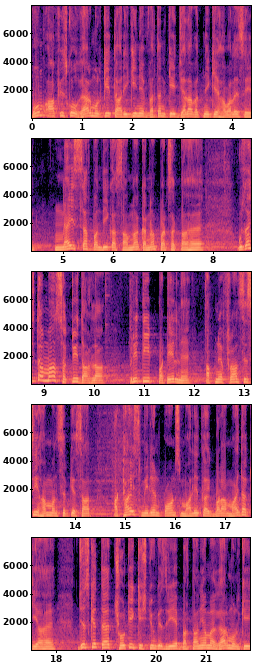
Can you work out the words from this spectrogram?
होम ऑफ़िस को गैर मुल्की तारकिन वतन की जला वतनी के हवाले से नई सफ़बंदी का सामना करना पड़ सकता है। गुजशत माह सेक्रटरी दाखिला प्रीति पटेल ने अपने फ्रांसीसी हम मनसब के साथ 28 मिलियन पाउंड्स मालियत का एक बड़ा माहा किया है, जिसके तहत छोटी किश्तियों के ज़रिए बरतानिया में गैर मुल्की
